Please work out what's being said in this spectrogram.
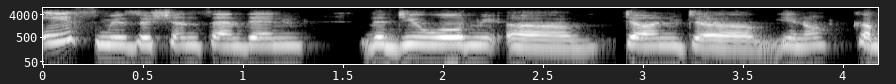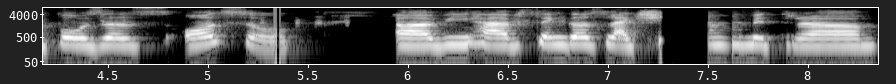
ace musicians and then the duo mu- uh, turned, uh, you know, composers also. Uh, we have singers like Shyam Mitra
